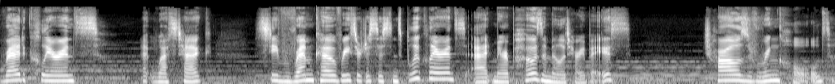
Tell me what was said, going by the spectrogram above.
red clearance at Westech. Steve Remco, research assistants, blue clearance at Mariposa Military Base. Charles Ringhold,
